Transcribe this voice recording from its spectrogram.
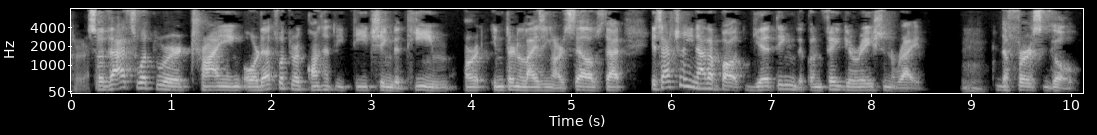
Correct. So that's what we're trying, or that's what we're constantly teaching the team or internalizing ourselves that it's actually not about getting the configuration right Mhm. the first go.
